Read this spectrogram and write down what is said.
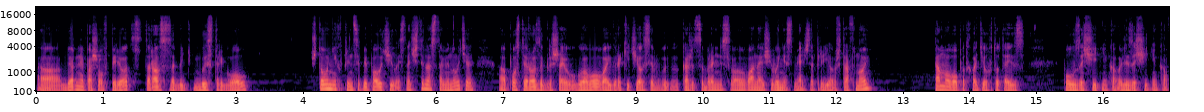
Бернли пошел вперед, старался забить быстрый гол, что у них, в принципе, получилось. На 14 минуте после розыгрыша углового игроки Челси, кажется, Бронислав Иванович вынес мяч за пределы штрафной. Там его подхватил кто-то из полузащитников или защитников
